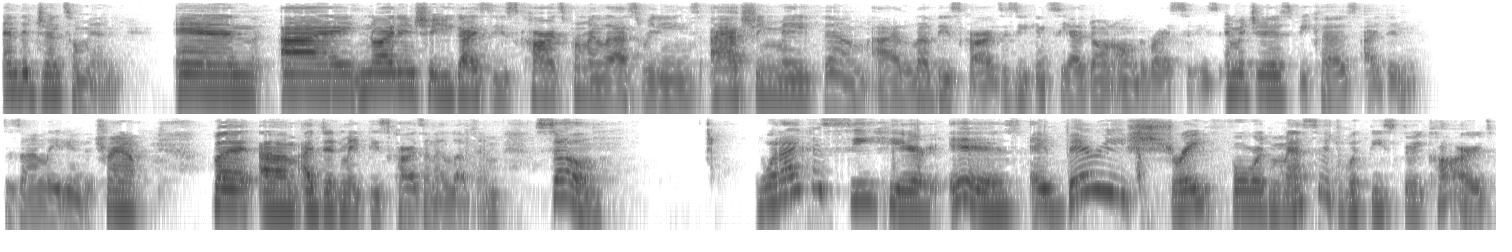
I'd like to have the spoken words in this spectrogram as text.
and the gentleman. And I know I didn't show you guys these cards for my last readings. I actually made them. I love these cards. As you can see, I don't own the rights to these images because I didn't design Lady and the Tramp. But um, I did make these cards and I love them. So what I can see here is a very straightforward message with these three cards.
